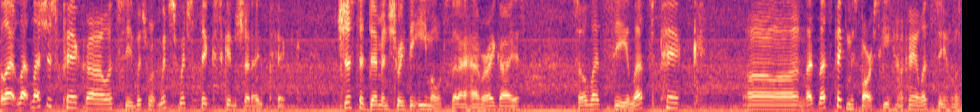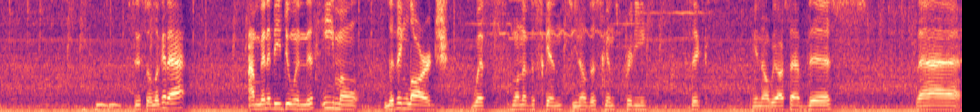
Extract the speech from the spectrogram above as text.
let, let let's just pick. Uh, let's see, which one, which which thick skin should I pick? Just to demonstrate the emotes that I have, right, guys? So let's see. Let's pick. Uh, let, let's pick Miss Barsky. Okay, let's see. Let, See, so look at that. I'm gonna be doing this emote, living large, with one of the skins. You know, this skin's pretty thick. You know, we also have this, that.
